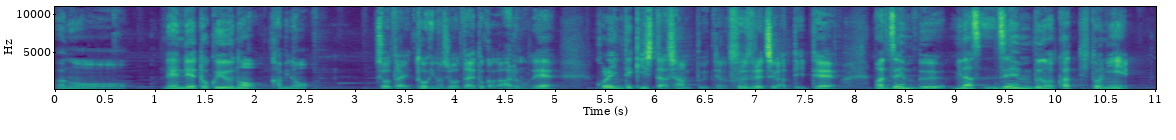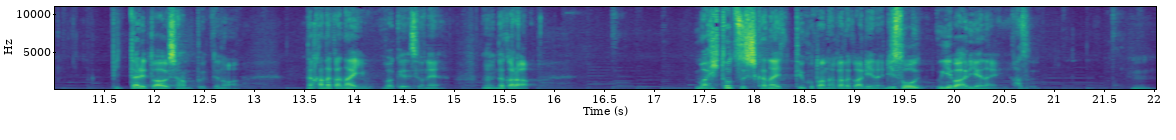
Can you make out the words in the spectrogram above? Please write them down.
あの年齢特有の髪の状態頭皮の状態とかがあるのでこれに適したシャンプーっていうのはそれぞれ違っていて、まあ、全部皆全部の人にぴったりと合うシャンプーっていうのはなかなかないわけですよね。うん、だからまあ一つしかないっていうことはなかなかありえない理想を言えばありえないはず。うん、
